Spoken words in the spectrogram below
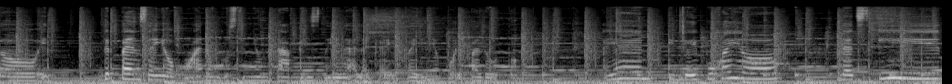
So, it depends sa iyo kung anong gusto nyong toppings na ilalagay. Pwede nyo po ipaluto. Ayan, enjoy po kayo. Let's eat!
